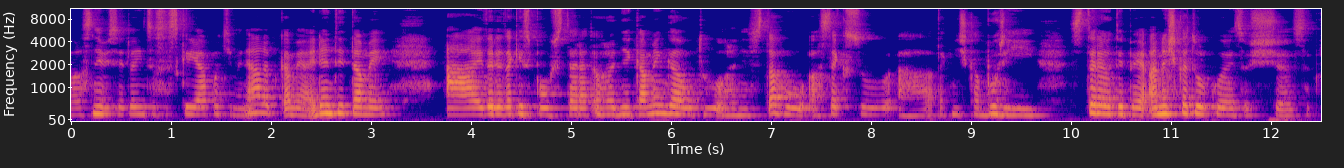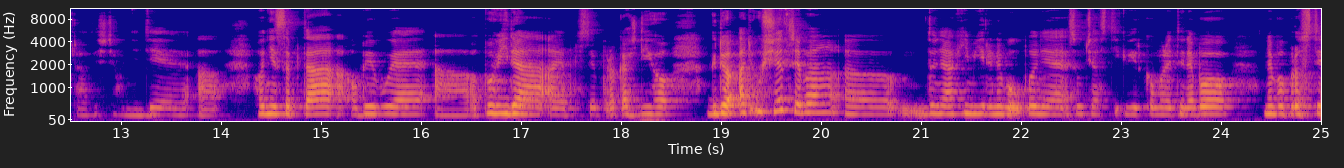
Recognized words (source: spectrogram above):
vlastně vysvětlení, co se skrývá pod těmi nálepkami a identitami a je tady taky spousta rad ohledně coming outu, ohledně vztahu a sexu a ta knížka boří stereotypy a neškatulkuje, což se pořád ještě hodně děje a hodně se ptá a objevuje a odpovídá a je prostě pro každýho, kdo ať už je třeba uh, do nějaký míry nebo úplně součástí queer komunity nebo nebo prostě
